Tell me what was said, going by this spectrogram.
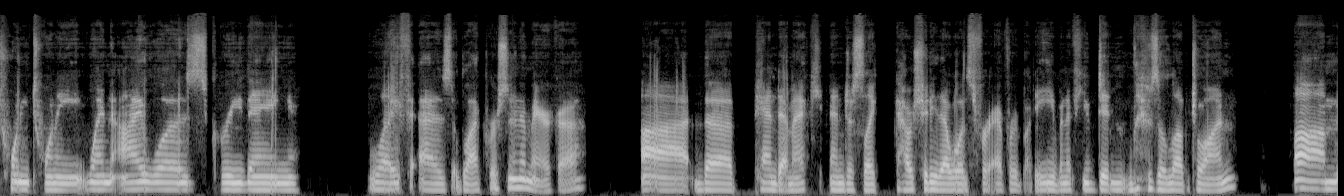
2020 when I was grieving life as a black person in America, uh, the pandemic, and just like how shitty that was for everybody, even if you didn't lose a loved one, um,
